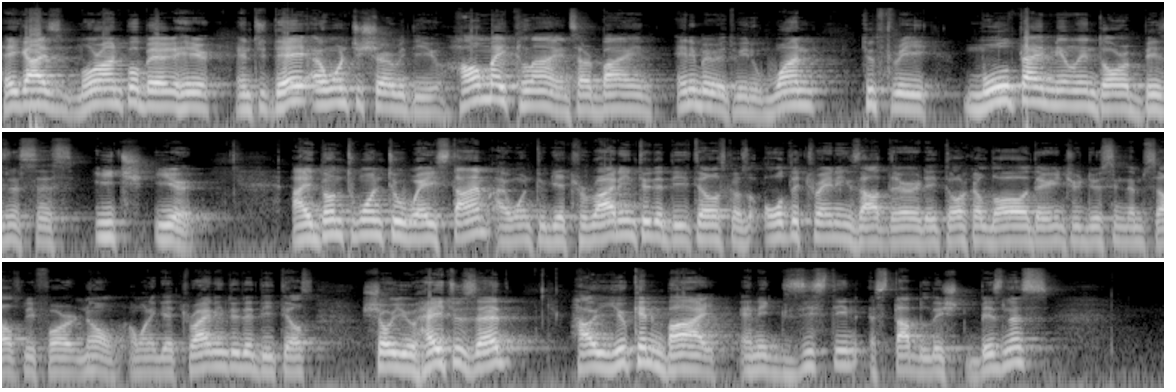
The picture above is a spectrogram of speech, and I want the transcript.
Hey guys, Moran Pober here, and today I want to share with you how my clients are buying anywhere between one to three multi-million dollar businesses each year. I don't want to waste time. I want to get right into the details because all the trainings out there, they talk a lot, they're introducing themselves before. No, I want to get right into the details, show you A to Z, how you can buy an existing established business,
